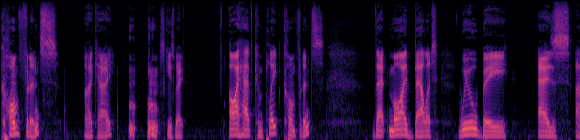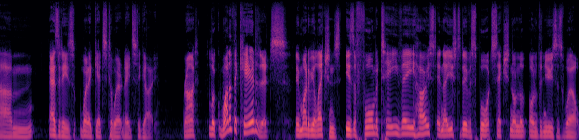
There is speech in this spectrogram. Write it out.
confidence. Okay, excuse me. I have complete confidence that my ballot will be as um, as it is when it gets to where it needs to go. Right? Look, one of the candidates in one of the elections is a former TV host, and they used to do the sports section on the, on the news as well.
